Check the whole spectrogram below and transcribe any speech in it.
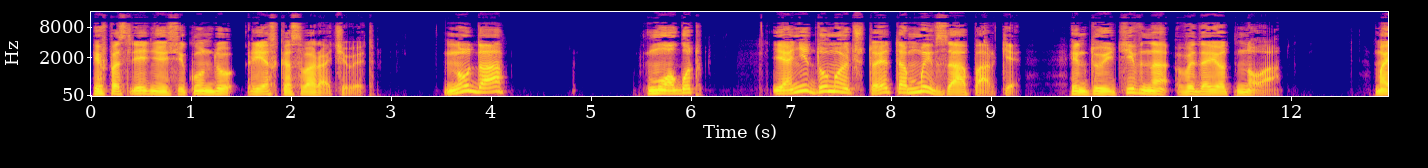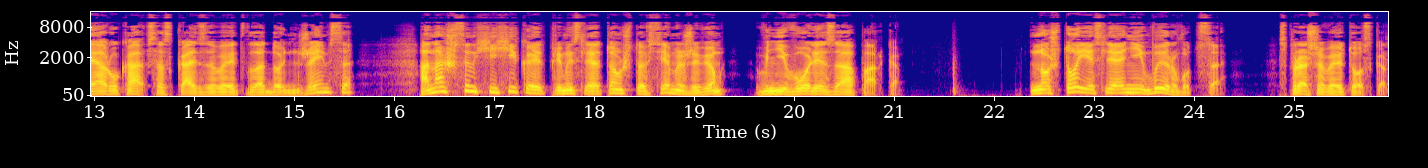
и в последнюю секунду резко сворачивает. Ну да, могут. И они думают, что это мы в зоопарке, интуитивно выдает Ноа. Моя рука соскальзывает в ладонь Джеймса, а наш сын хихикает при мысли о том, что все мы живем в неволе зоопарка. «Но что, если они вырвутся?» — спрашивает Оскар.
